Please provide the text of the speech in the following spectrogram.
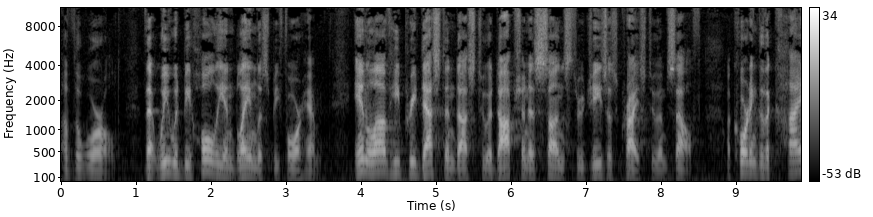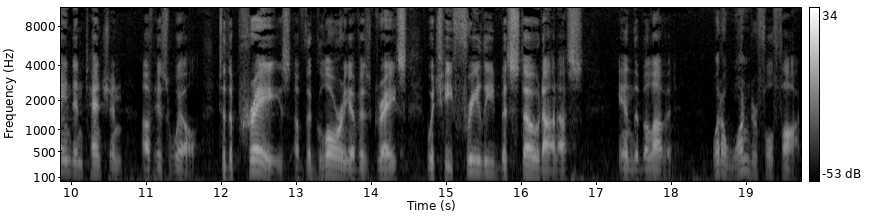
of the world, that we would be holy and blameless before him. In love, he predestined us to adoption as sons through Jesus Christ to himself, according to the kind intention of his will, to the praise of the glory of his grace, which he freely bestowed on us in the beloved. What a wonderful thought.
